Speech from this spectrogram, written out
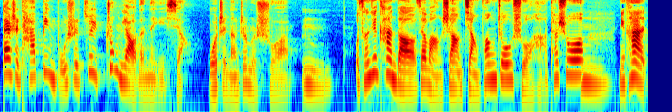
但是它并不是最重要的那一项。我只能这么说。嗯，我曾经看到在网上蒋方舟说哈，他说，你看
